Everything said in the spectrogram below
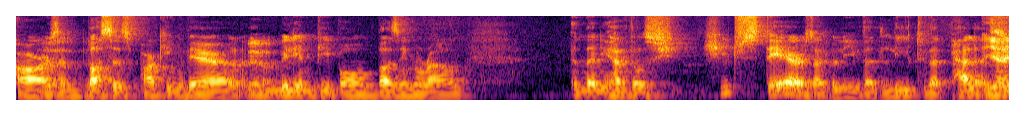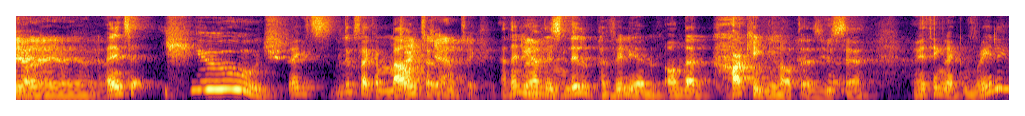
cars Yeah, and yeah. buses parking there, and Yeah. a million people buzzing around. And then you have those hu- huge stairs, I believe, that lead to that palace. yeah, yeah, right? yeah, yeah, yeah, yeah. And it's huge. Like it's, it looks like a mountain. Gigantic. And then you have this little pavilion on that parking lot, as you said. And you think, like, really?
